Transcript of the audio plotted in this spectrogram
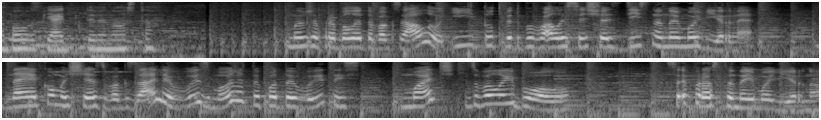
або 5,90. Ми вже прибули до вокзалу, і тут відбувалося щось дійсно неймовірне. На якому ще з вокзалів ви зможете подивитись матч з волейболу. Це просто неймовірно.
